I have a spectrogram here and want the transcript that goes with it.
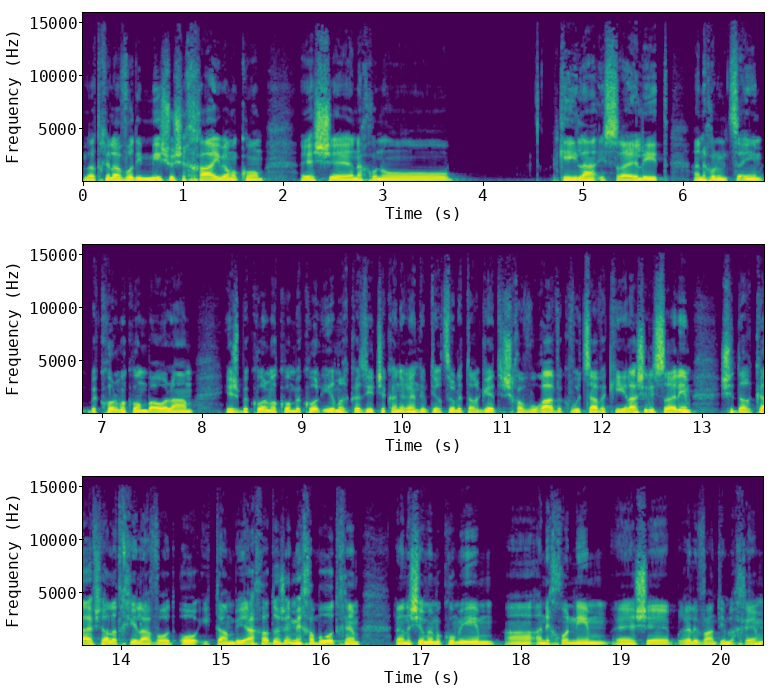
להתחיל לעבוד עם מישהו שחי במקום. יש, אה, אנחנו... קהילה ישראלית, אנחנו נמצאים בכל מקום בעולם, יש בכל מקום, בכל עיר מרכזית שכנראה אתם תרצו לטרגט, יש חבורה וקבוצה וקהילה של ישראלים, שדרכה אפשר להתחיל לעבוד, או איתם ביחד, או שהם יחברו אתכם לאנשים המקומיים הנכונים אה, שרלוונטיים לכם.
